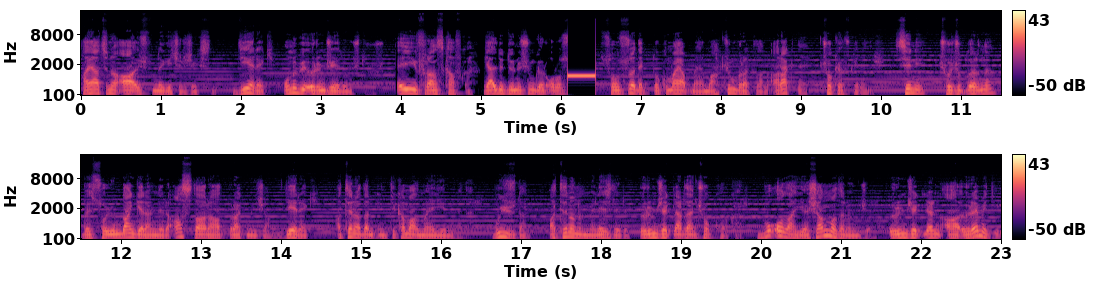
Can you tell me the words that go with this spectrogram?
hayatını ağ üstünde geçireceksin diyerek onu bir örümceğe dönüştürür. Ey Franz Kafka geldi dönüşüm gör oros sonsuza dek dokuma yapmaya mahkum bırakılan Arakne çok öfkelenir. Seni, çocuklarını ve soyundan gelenleri asla rahat bırakmayacağım diyerek Athena'dan intikam almaya yemin eder. Bu yüzden Athena'nın melezleri örümceklerden çok korkar. Bu olay yaşanmadan önce örümceklerin ağ öremediği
